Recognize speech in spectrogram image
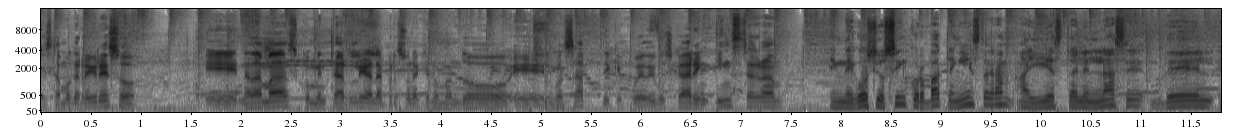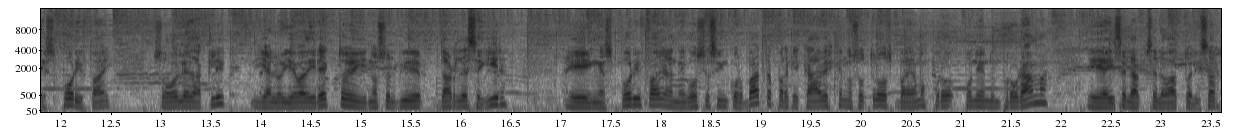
Estamos de regreso. Eh, nada más comentarle a la persona que nos mandó eh, el WhatsApp de que puede buscar en Instagram. En Negocios sin Corbata en Instagram, ahí está el enlace del Spotify. Solo le da clic y ya lo lleva directo y no se olvide darle seguir en Spotify a Negocios sin Corbata para que cada vez que nosotros vayamos poniendo un programa, eh, ahí se, se lo va a actualizar.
